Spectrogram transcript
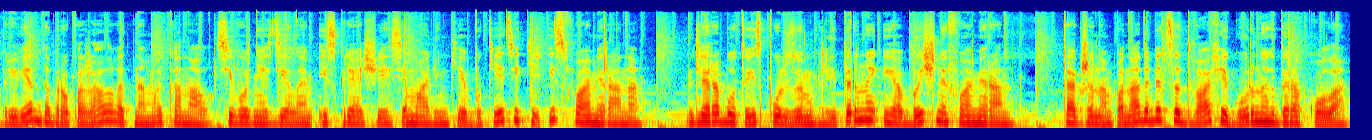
привет, добро пожаловать на мой канал. Сегодня сделаем искрящиеся маленькие букетики из фуамирана. Для работы используем глиттерный и обычный фуамиран. Также нам понадобится два фигурных дырокола.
